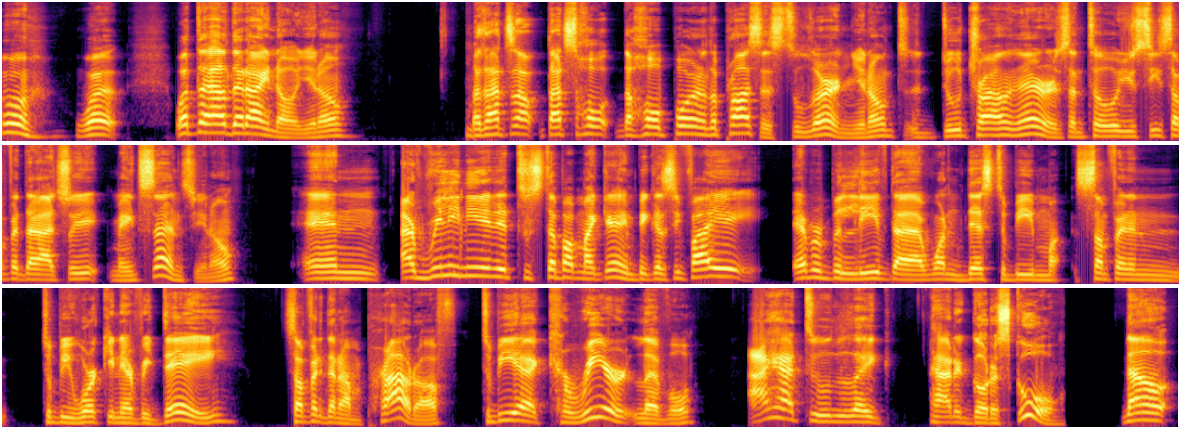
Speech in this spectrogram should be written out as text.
oh, what what the hell did I know, you know? But that's a, that's the whole the whole point of the process to learn, you know, to do trial and errors until you see something that actually made sense, you know. And I really needed it to step up my game because if I ever believed that I wanted this to be my, something to be working every day, something that I'm proud of, to be a career level, I had to like had to go to school. Now,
